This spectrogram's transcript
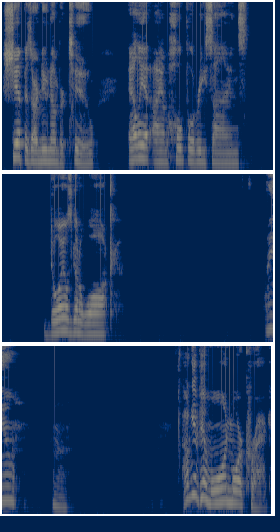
Ship is our new number two. Elliott, I am hopeful resigns. Doyle's going to walk. Well, hmm. I'll give him one more crack.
